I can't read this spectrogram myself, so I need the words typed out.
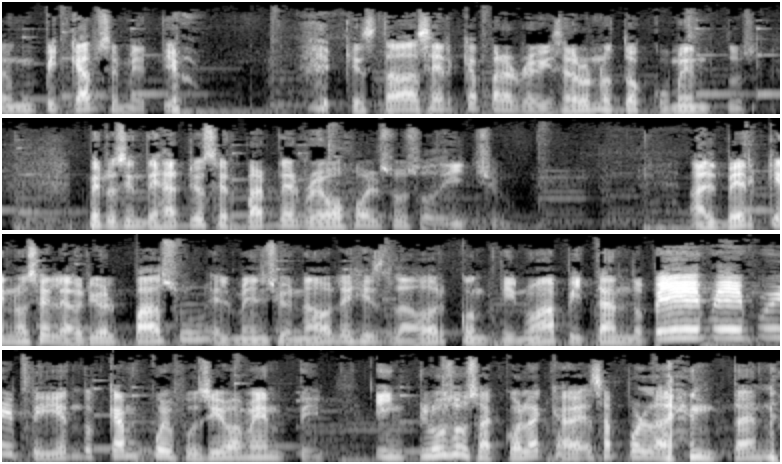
en un pickup se metió, que estaba cerca para revisar unos documentos, pero sin dejar de observar de reojo al susodicho. Al ver que no se le abrió el paso, el mencionado legislador continuaba pitando, "Pi, pi, pi", pidiendo campo efusivamente. Incluso sacó la cabeza por la ventana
